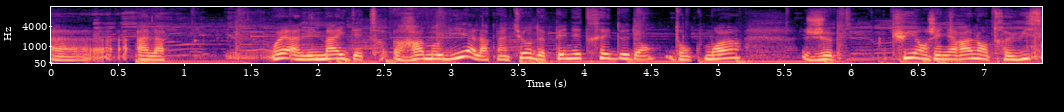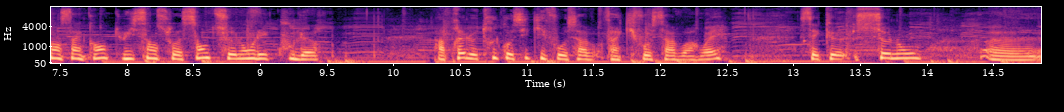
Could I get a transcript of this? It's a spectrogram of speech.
euh, à la à l'émail d'être ramolli, à la peinture de pénétrer dedans. Donc moi, je cuis en général entre 850 et 860 selon les couleurs. Après, le truc aussi qu'il faut, enfin, savoir, ouais, c'est que selon euh,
